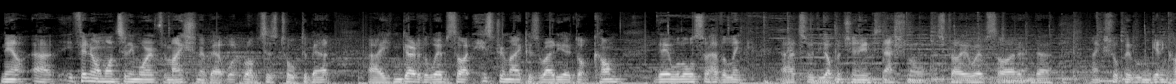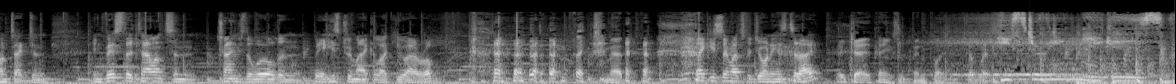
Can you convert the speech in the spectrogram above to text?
Now, uh, if anyone wants any more information about what Rob's has talked about, uh, you can go to the website historymakersradio.com. There we'll also have a link uh, to the Opportunity International Australia website and uh, make sure people can get in contact and invest their talents and change the world and be a history maker like you are, Rob. thanks, Matt. Thank you so much for joining us today. Okay, thanks. It's been a pleasure. God bless. History Makers.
